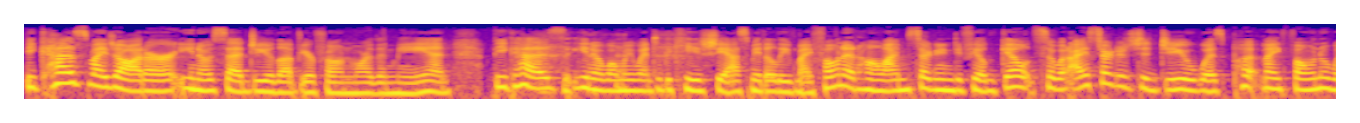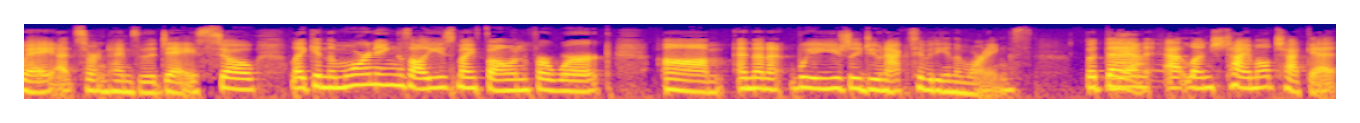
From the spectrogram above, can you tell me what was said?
because my daughter, you know, said, Do you love your phone more than me? And because, you know, when we went to the Keys, she asked me to leave my phone at home, I'm starting to feel guilt. So, what I started to do was put my phone away at certain times of the day. So, like in the mornings, I'll use my phone for work. Um, and then we usually do an activity in the mornings. But then Yeah. at lunchtime, I'll check it.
